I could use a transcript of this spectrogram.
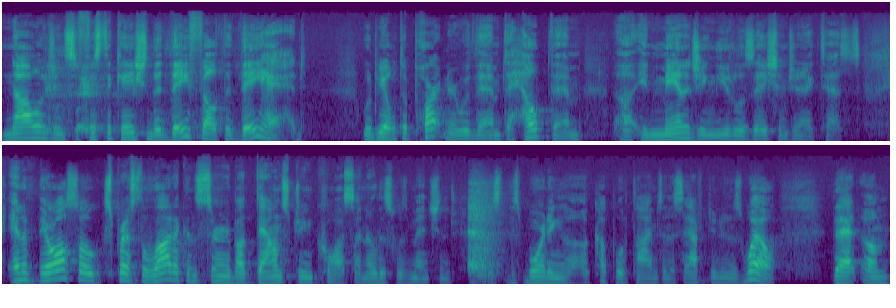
knowledge and sophistication that they felt that they had would be able to partner with them to help them uh, in managing the utilization of genetic tests. And they also expressed a lot of concern about downstream costs. I know this was mentioned this, this morning a couple of times and this afternoon as well, that, um,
